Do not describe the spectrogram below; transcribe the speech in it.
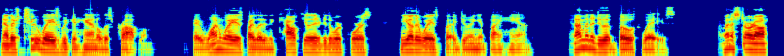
Now there's two ways we could handle this problem. Okay, one way is by letting the calculator do the work for us. The other way is by doing it by hand. And I'm going to do it both ways. I'm going to start off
